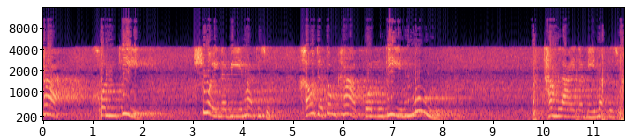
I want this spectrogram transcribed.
ฆ่า คนที่ช่วยนบีมากที่สุด เขาจะต้องฆ่าคนที่มุ่งทำลายนบีมากที่สุด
